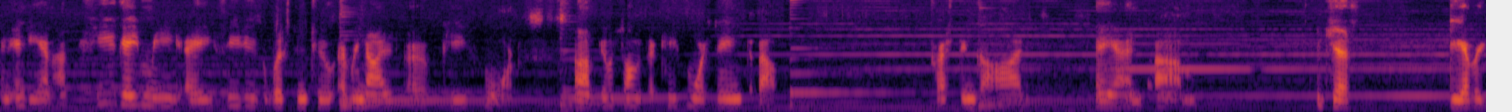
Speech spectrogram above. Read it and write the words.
in Indiana, he gave me a CD to listen to every night of Keith Moore. Um, it was songs that Keith Moore sings about trusting God and um, just the every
